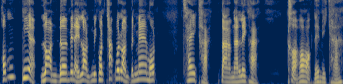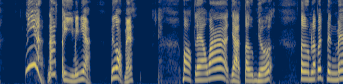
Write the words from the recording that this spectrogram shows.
เพราะเนี่ยหล่อนเดินไปไหนหล่อนมีคนทักว่าหล่อนเป็นแม่มด ใช่ค่ะ ตามนั้นเลยค่ะ ขอออกได้ไหมคะ เนี่ยหน้าตีไหมเนี่ย นึกออกไหมบอกแล้วว่าอย่าเติมเยอะ เติมแล้วเป็นเป็นแม่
